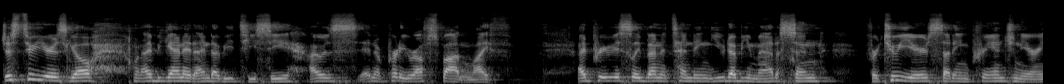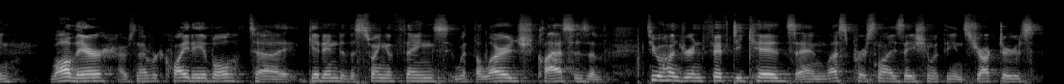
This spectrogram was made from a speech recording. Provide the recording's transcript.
Just two years ago, when I began at NWTC, I was in a pretty rough spot in life. I'd previously been attending UW-Madison for two years studying pre-engineering. While there, I was never quite able to get into the swing of things with the large classes of 250 kids and less personalization with the instructors.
